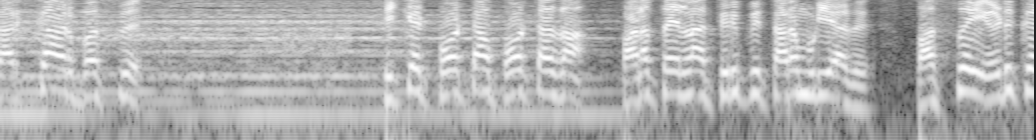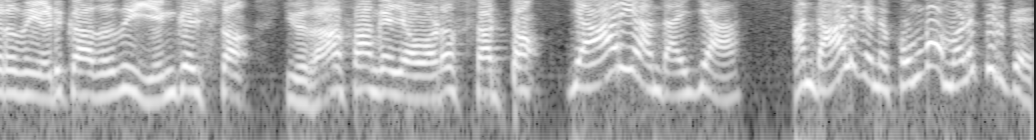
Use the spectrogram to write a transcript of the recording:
சர்க்கார் பஸ் டிக்கெட் போட்டா போட்டாதான் பணத்தை எல்லாம் திருப்பி தர முடியாது. பஸ்ஸை எடுக்கிறது எடுக்காதது எங்க இஷ்டம்? இது ராசாங்கய்யாவோட சட்டம். யாரு அந்த ஐயா? அந்த ஆளுக்கு என்ன கொம்பா முளைச்சிருக்கு?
